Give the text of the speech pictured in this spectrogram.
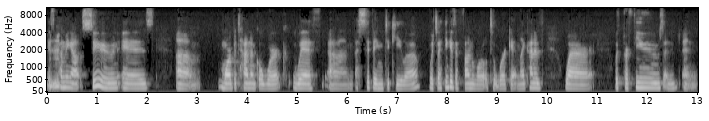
mhm, is mhm. coming out soon is um, more botanical work with um, a sipping tequila, which I think is a fun world to work in, like kind of where with perfumes and and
